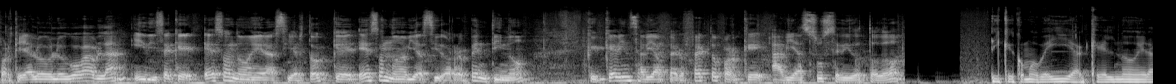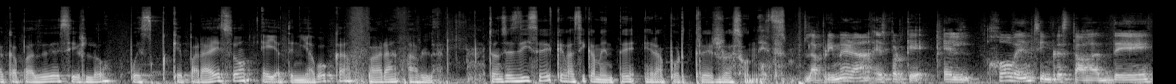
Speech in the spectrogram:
porque ella luego, luego habla y dice que eso no era cierto, que eso no había sido repentino, que Kevin sabía perfecto porque había sucedido todo y que como veía que él no era capaz de decirlo, pues que para eso ella tenía boca para hablar. Entonces dice que básicamente era por tres razones. La primera es porque el joven siempre estaba de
